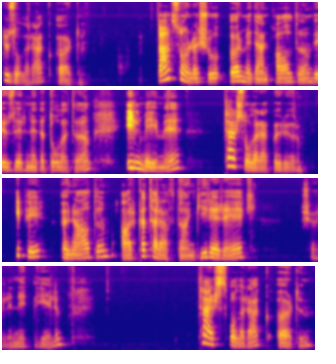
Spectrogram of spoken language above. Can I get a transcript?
düz olarak ördüm. Daha sonra şu örmeden aldığım ve üzerine de doladığım ilmeğimi ters olarak örüyorum. İpi öne aldım. Arka taraftan girerek şöyle netleyelim. Ters olarak ördüm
